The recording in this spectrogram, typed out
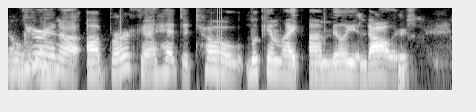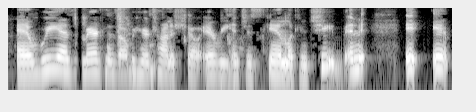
oh, you're wow. in a, a burqa head to toe looking like a million dollars and we as Americans over here trying to show every inch of skin looking cheap, and it it it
